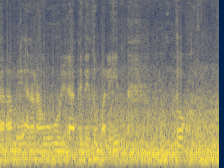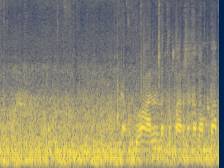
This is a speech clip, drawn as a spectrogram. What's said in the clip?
karamihan na nahuhuli natin ito maliit ito nakbuhalan na ito para sa katambak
